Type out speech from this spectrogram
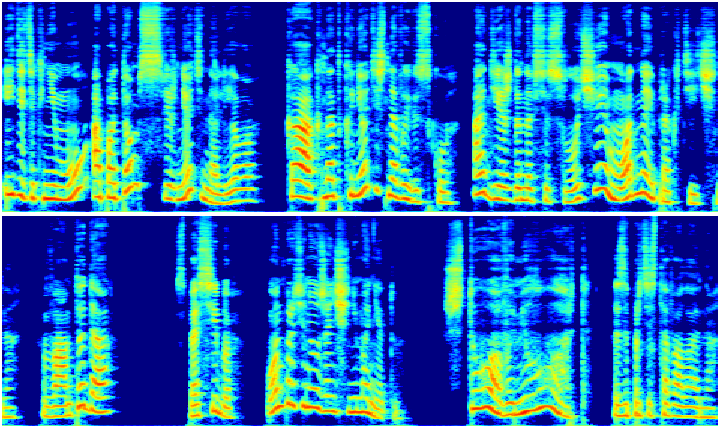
Идите к нему, а потом свернете налево. Как наткнетесь на вывеску? Одежда на все случаи, модно и практично. Вам туда. Спасибо. Он протянул женщине монету. «Что вы, милорд?» – запротестовала она.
